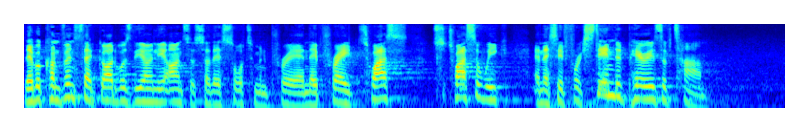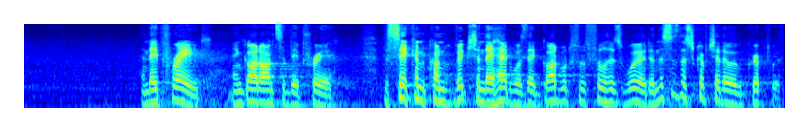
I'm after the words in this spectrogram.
They were convinced that God was the only answer, so they sought Him in prayer. And they prayed twice, twice a week, and they said for extended periods of time. And they prayed, and God answered their prayer. The second conviction they had was that God would fulfill his word. And this is the scripture they were gripped with.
